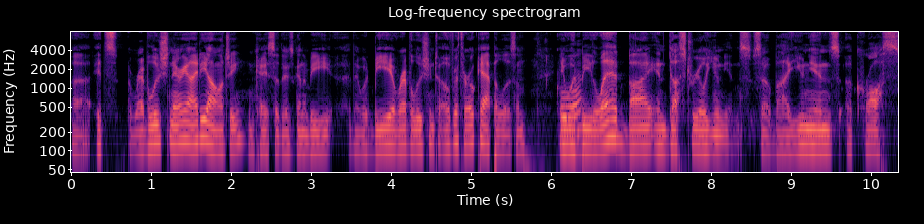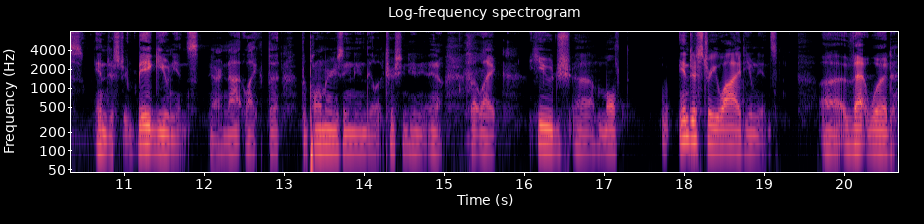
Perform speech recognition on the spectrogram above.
Uh, it's a revolutionary ideology. Okay, so there's going to be there would be a revolution to overthrow capitalism. It would be led by industrial unions, so by unions across industry, big unions, you know, not like the the plumbers union, the electrician union, you know, but like huge uh, multi- industry wide unions uh, that would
